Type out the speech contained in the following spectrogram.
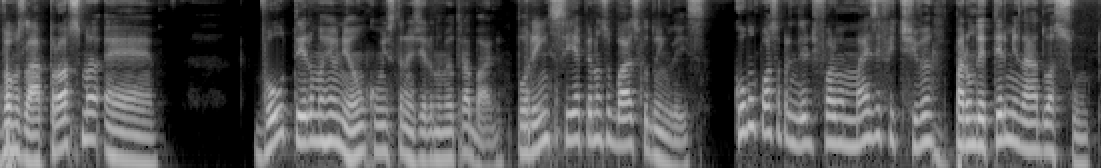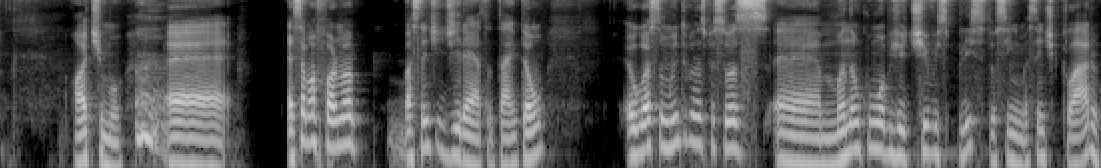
Vamos lá, a próxima é. Vou ter uma reunião com um estrangeiro no meu trabalho, porém sei apenas o básico do inglês. Como posso aprender de forma mais efetiva para um determinado assunto? Ótimo. É, essa é uma forma bastante direta, tá? Então, eu gosto muito quando as pessoas é, mandam com um objetivo explícito, assim, bastante claro,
